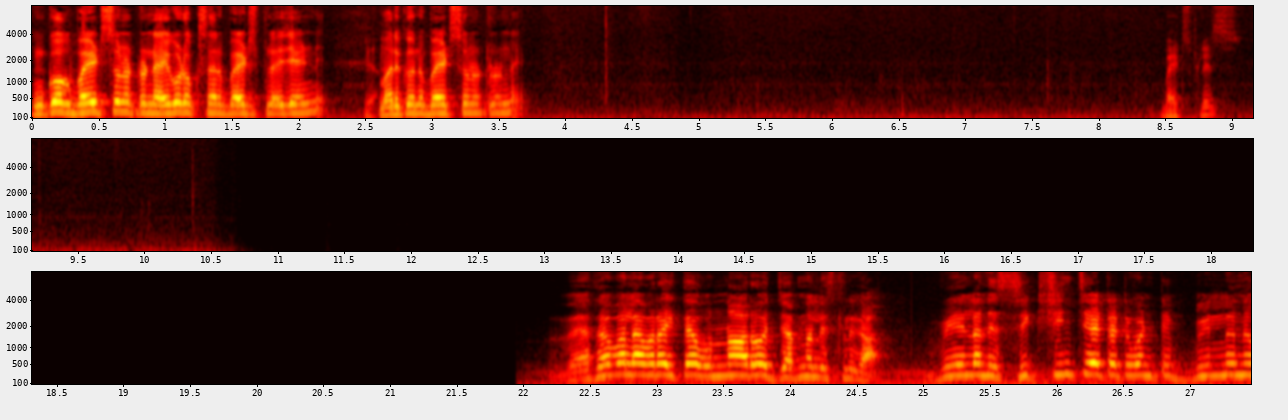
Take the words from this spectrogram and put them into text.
ఇంకొక బైట్స్ ఉన్నట్టుండే అవి కూడా ఒకసారి బైట్స్ ప్లే చేయండి. మరికొన్ని బైట్స్ ఉన్నట్లున్నాయి. బైట్స్ ప్లీజ్ వెధవలు ఎవరైతే ఉన్నారో జర్నలిస్టులుగా వీళ్ళని శిక్షించేటటువంటి బిల్లుని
